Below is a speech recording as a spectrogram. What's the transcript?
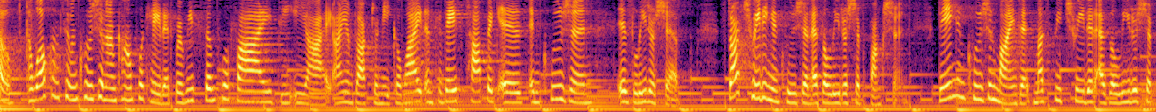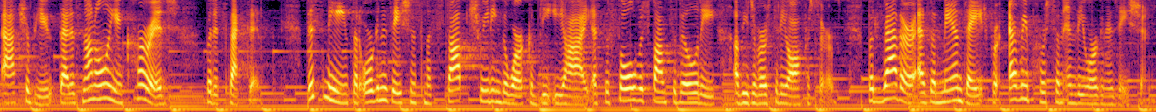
and welcome to Inclusion Uncomplicated, where we simplify DEI. I am Dr. Nika White, and today's topic is Inclusion is Leadership. Start treating inclusion as a leadership function. Being inclusion minded must be treated as a leadership attribute that is not only encouraged, but expected. This means that organizations must stop treating the work of DEI as the sole responsibility of the diversity officer, but rather as a mandate for every person in the organization.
